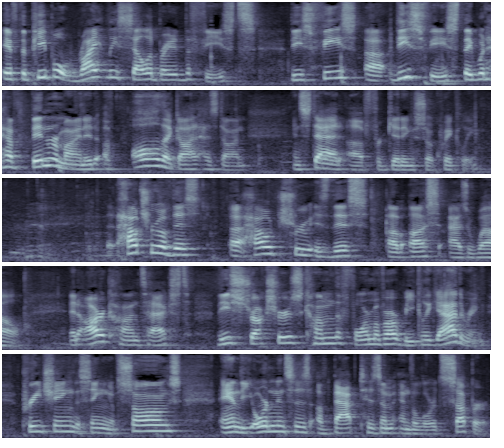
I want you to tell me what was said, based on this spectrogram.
If the people rightly celebrated the feasts, these feasts, uh, these feasts, they would have been reminded of all that God has done instead of forgetting so quickly. How true of this uh, how true is this of us as well? In our context, these structures come in the form of our weekly gathering, preaching, the singing of songs, and the ordinances of baptism and the Lord's Supper.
